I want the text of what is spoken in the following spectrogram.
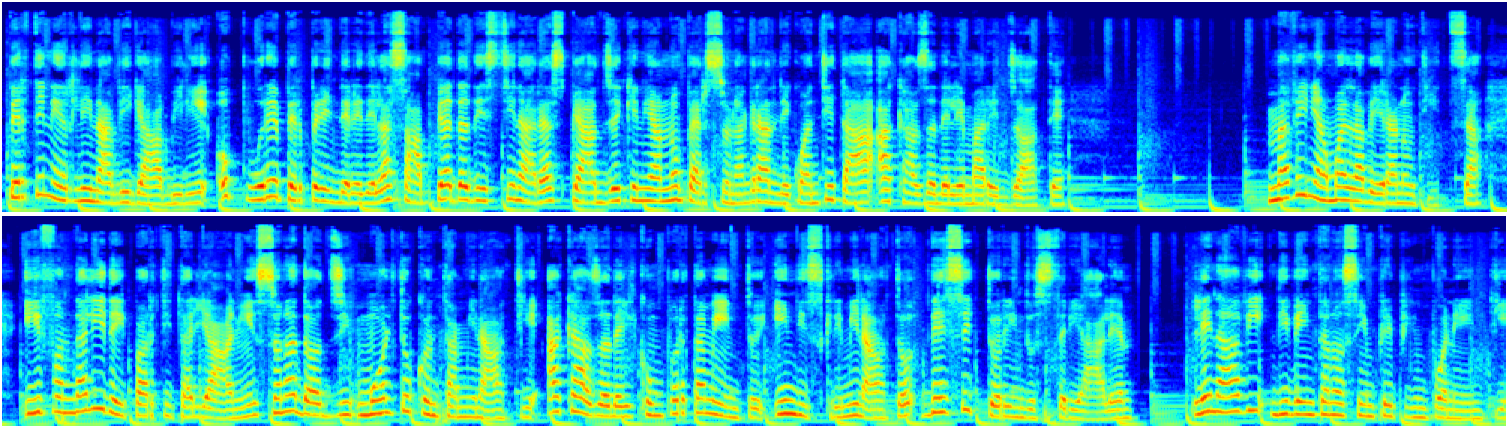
per tenerli navigabili oppure per prendere della sabbia da destinare a spiagge che ne hanno perso una grande quantità a causa delle mareggiate. Ma veniamo alla vera notizia. I fondali dei porti italiani sono ad oggi molto contaminati a causa del comportamento indiscriminato del settore industriale. Le navi diventano sempre più imponenti,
